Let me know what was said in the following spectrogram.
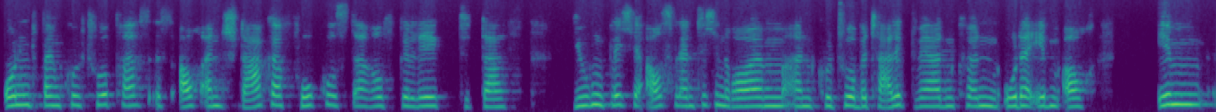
Und beim Kulturpass ist auch ein starker Fokus darauf gelegt, dass Jugendliche aus ländlichen Räumen an Kultur beteiligt werden können oder eben auch im,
